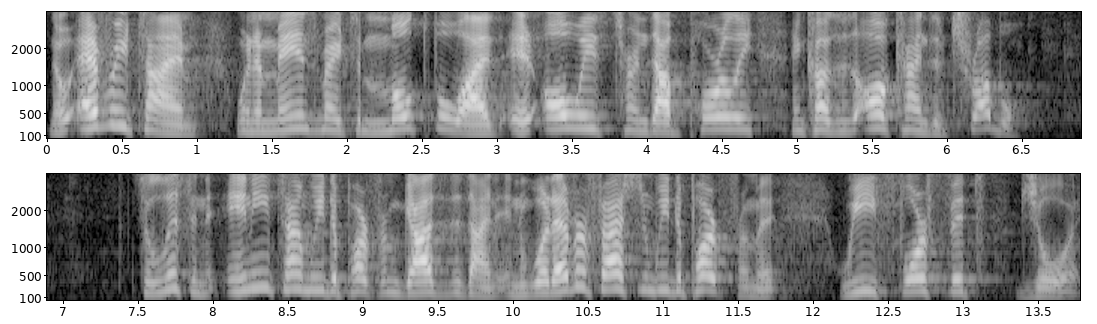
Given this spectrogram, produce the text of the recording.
No, every time when a man's married to multiple wives, it always turns out poorly and causes all kinds of trouble. So listen, anytime we depart from God's design, in whatever fashion we depart from it, we forfeit joy.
